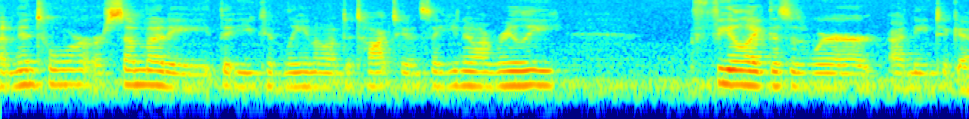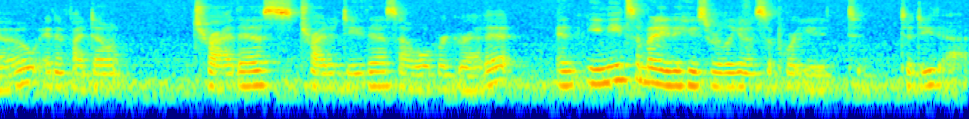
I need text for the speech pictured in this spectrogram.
a mentor or somebody that you can lean on to talk to and say, you know, I really feel like this is where I need to go, and if I don't try this, try to do this, I will regret it. And you need somebody who's really going to support you to, to do that.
